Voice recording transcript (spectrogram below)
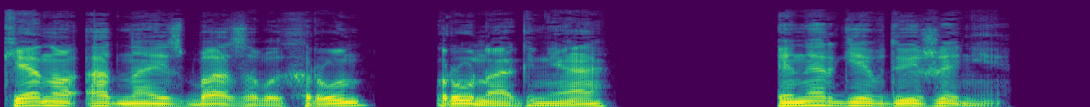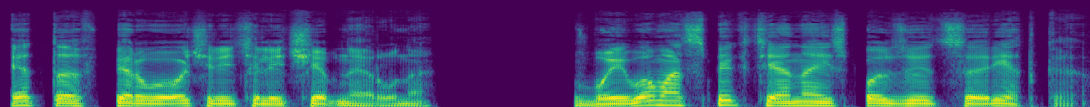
Кено — одна из базовых рун, руна огня, энергия в движении. Это в первую очередь лечебная руна. В боевом аспекте она используется редко.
